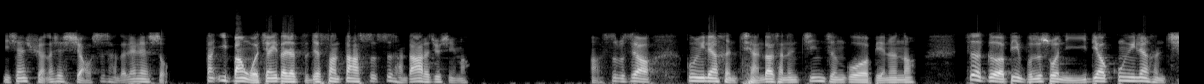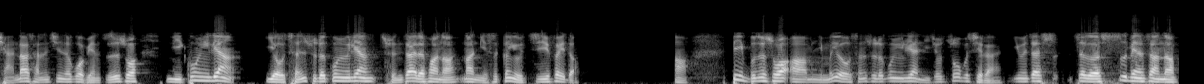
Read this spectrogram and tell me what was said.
你先选那些小市场的练练手。但一般我建议大家直接上大市市场大的就行了。啊，是不是要供应量很强大才能竞争过别人呢？这个并不是说你一定要供应量很强大才能竞争过别人，只是说你供应量有成熟的供应量存在的话呢，那你是更有机会的啊，并不是说啊你没有成熟的供应链你就做不起来，因为在市这个市面上呢，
